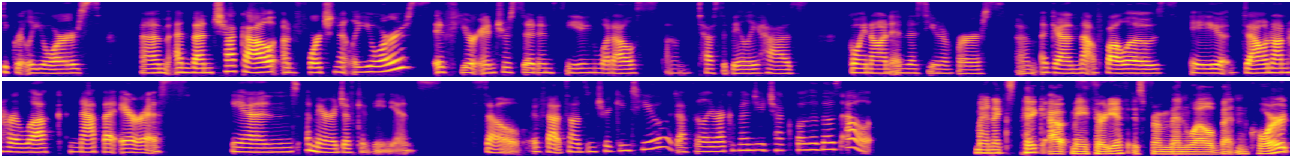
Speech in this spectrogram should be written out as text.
secretly yours. Um, and then check out Unfortunately Yours if you're interested in seeing what else um, Tessa Bailey has going on in this universe. Um, again, that follows a down on her luck Napa heiress and a marriage of convenience. So, if that sounds intriguing to you, I definitely recommend you check both of those out. My next pick out May 30th is from Manuel Betancourt.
